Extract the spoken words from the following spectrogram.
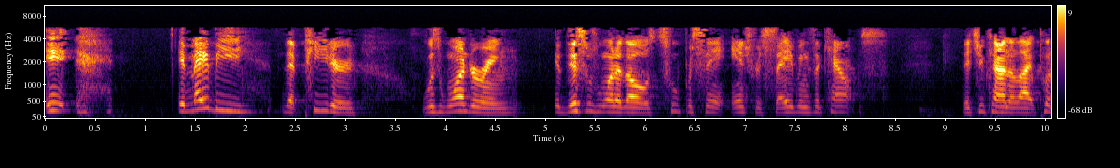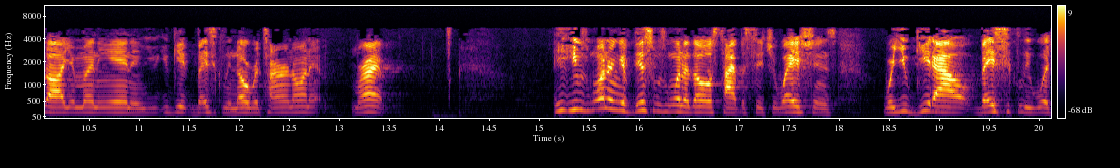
It, it may be that Peter was wondering if this was one of those 2% interest savings accounts that you kind of like put all your money in and you, you get basically no return on it, right? He, he was wondering if this was one of those type of situations where you get out basically what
